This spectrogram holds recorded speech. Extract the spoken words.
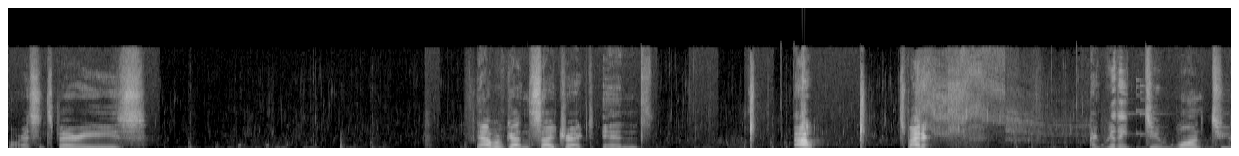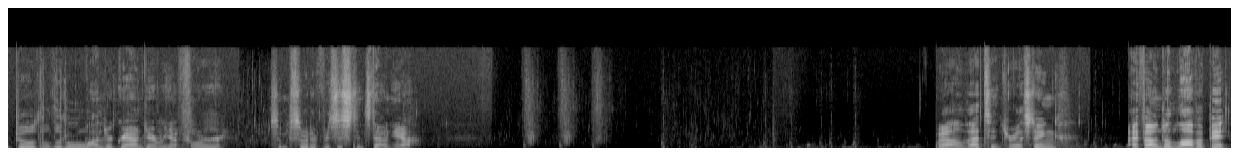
More essence berries. Now we've gotten sidetracked, and... Ow! Spider! I really do want to build a little underground area for some sort of resistance down here. Well, that's interesting. I found a lava pit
